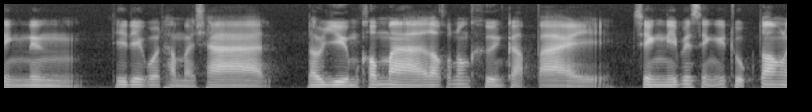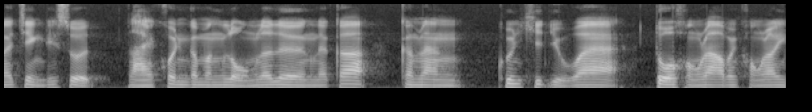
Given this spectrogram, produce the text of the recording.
สิ่งหนึ่ง ที่เรียกว่าธรรมชาติ เรายืมเขามาแล้วเราก็ต้องคืนกลับไป สิ่งนี้เป็นสิ่งที่ถูกต้องและจริงที่สุด หลายคนกำลังหลงละเลงแล้วก็กำลังคุ้นคิดอยู่ว่าตัวของเราเป็นของเราจ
